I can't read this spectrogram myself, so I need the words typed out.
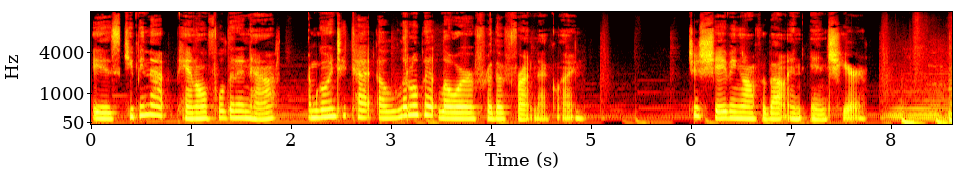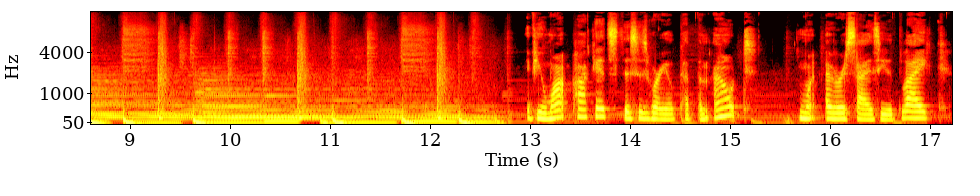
is keeping that panel folded in half. I'm going to cut a little bit lower for the front neckline just shaving off about an inch here. If you want pockets, this is where you'll cut them out, in whatever size you'd like.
